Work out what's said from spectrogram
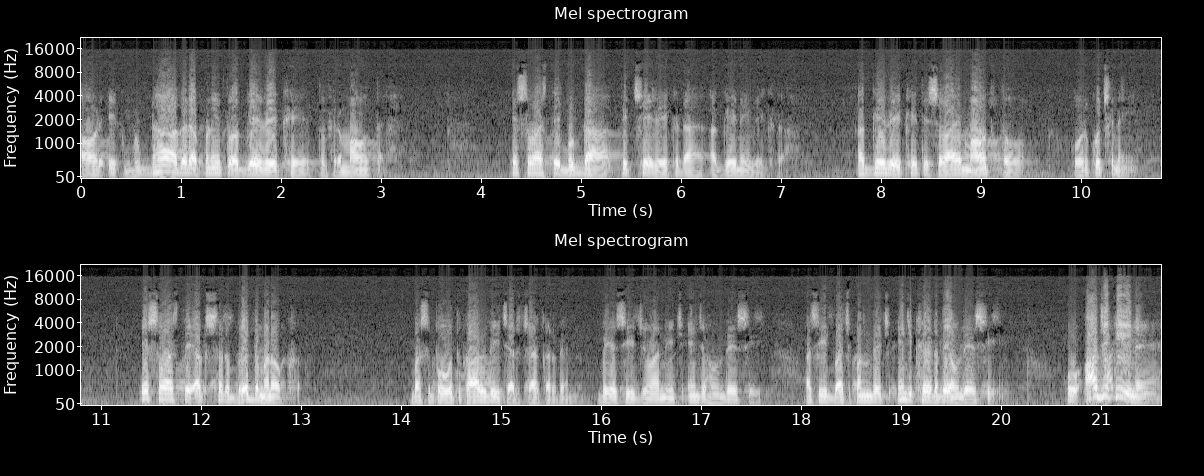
ਔਰ ਇੱਕ ਬੁੱਢਾ ਅਗਰ ਆਪਣੇ ਤੋਂ ਅੱਗੇ ਵੇਖੇ ਤਾਂ ਫਿਰ ਮੌਤ ਹੈ। ਇਸ ਵਾਸਤੇ ਬੁੱਢਾ ਪਿੱਛੇ ਵੇਖਦਾ ਹੈ ਅੱਗੇ ਨਹੀਂ ਵੇਖਦਾ। ਅੱਗੇ ਵੇਖੇ ਤੇ ਸਿਵਾਏ ਮੌਤ ਤੋਂ ਹੋਰ ਕੁਝ ਨਹੀਂ। ਇਸ ਵਾਸਤੇ ਅਕਸਰ ਬ੍ਰਿਧ ਮਨੁੱਖ ਬਸ ਭੂਤਕਾਲ ਦੀ ਚਰਚਾ ਕਰਦੇ ਨੇ, ਬਈ ਅਸੀਂ ਜਵਾਨੀ 'ਚ ਇੰਜ ਹੁੰਦੇ ਸੀ, ਅਸੀਂ ਬਚਪਨ ਦੇ 'ਚ ਇੰਜ ਖੇਡਦੇ ਹੁੰਦੇ ਸੀ। ਉਹ ਅੱਜ ਕੀ ਨੇ?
